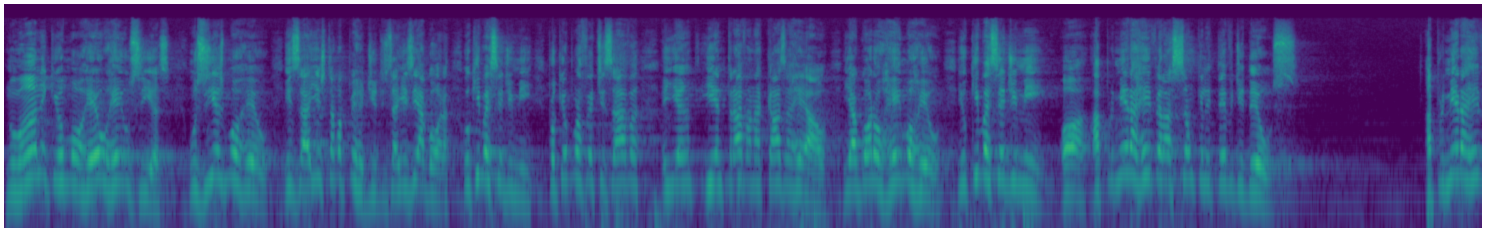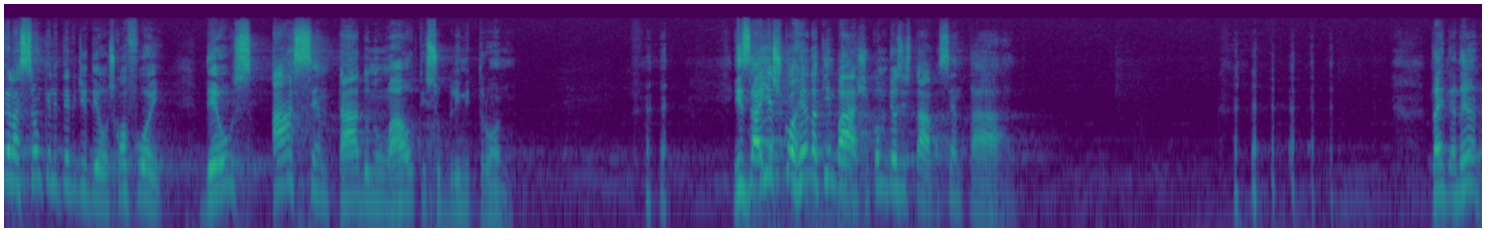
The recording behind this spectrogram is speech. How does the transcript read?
No ano em que morreu o rei Uzias, Uzias morreu, Isaías estava perdido. Isaías, e agora? O que vai ser de mim? Porque eu profetizava e, entrava na casa real, e agora o rei morreu. E o que vai ser de mim? Ó, a primeira revelação que ele teve de Deus a primeira revelação que ele teve de Deus, qual foi? Deus assentado num alto e sublime trono. Isaías correndo aqui embaixo, e como Deus estava? Sentado. Está entendendo?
